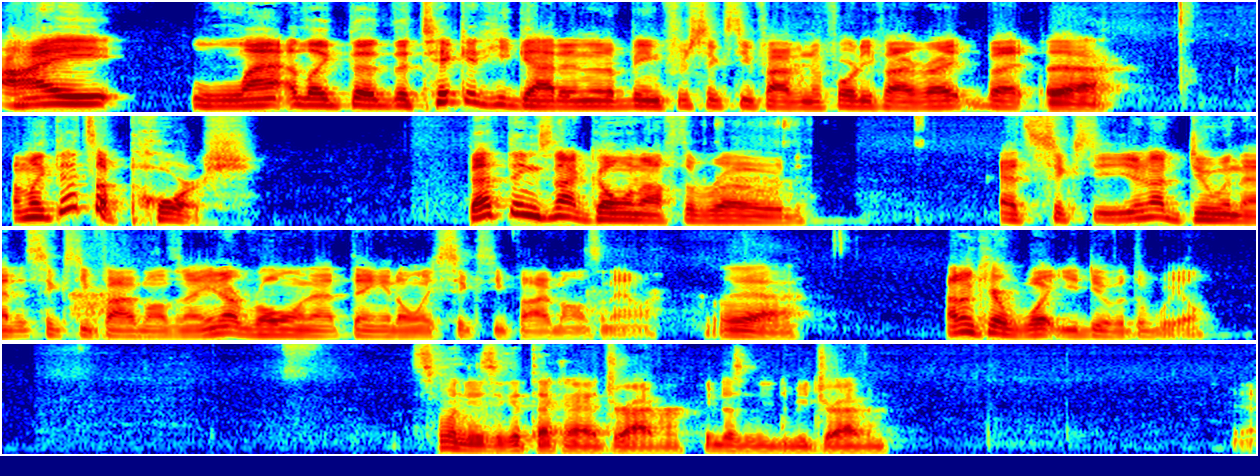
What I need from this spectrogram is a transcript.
I la- like the the ticket he got ended up being for 65 and a 45, right? But Yeah. I'm like, that's a Porsche. That thing's not going off the road at 60. You're not doing that at 65 miles an hour. You're not rolling that thing at only 65 miles an hour. Yeah. I don't care what you do with the wheel. Someone needs to get that guy a driver. He doesn't need to be driving. Yeah.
